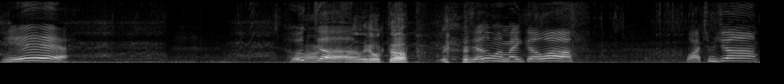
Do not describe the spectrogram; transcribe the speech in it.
Yeah! Hooked right, up. Finally hooked up. The other one might go off. Watch him jump.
